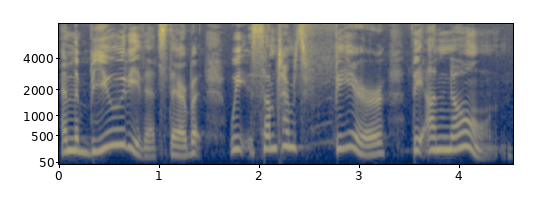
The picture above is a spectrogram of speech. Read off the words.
and the beauty that's there. But we sometimes fear the unknown,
